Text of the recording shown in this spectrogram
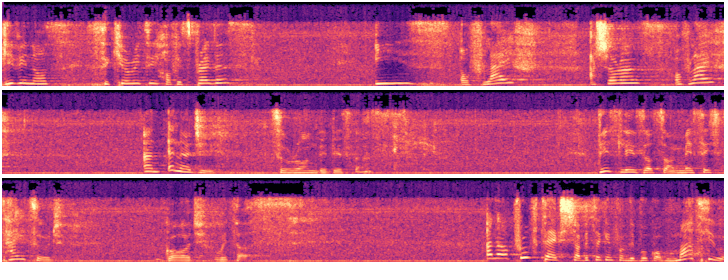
giving us security of His presence, ease of life, assurance of life, and energy to run the distance. This leads us to a message titled God with Us. And our proof text shall be taken from the book of Matthew,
